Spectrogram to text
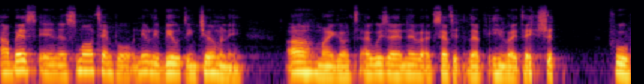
abbess in a small temple newly built in Germany, oh my God, I wish I had never accepted that invitation. Whew.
